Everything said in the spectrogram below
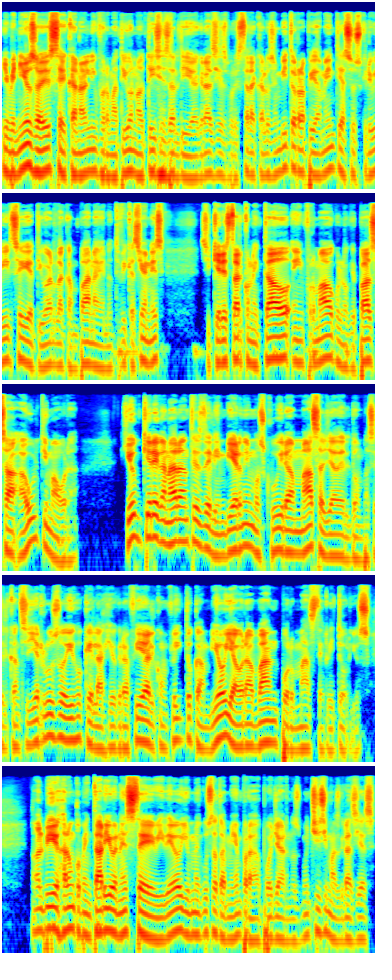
Bienvenidos a este canal informativo Noticias al Día. Gracias por estar acá. Los invito rápidamente a suscribirse y activar la campana de notificaciones si quiere estar conectado e informado con lo que pasa a última hora. Kiev quiere ganar antes del invierno y Moscú irá más allá del Donbass. El canciller ruso dijo que la geografía del conflicto cambió y ahora van por más territorios. No olvide dejar un comentario en este video y un me gusta también para apoyarnos. Muchísimas gracias.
